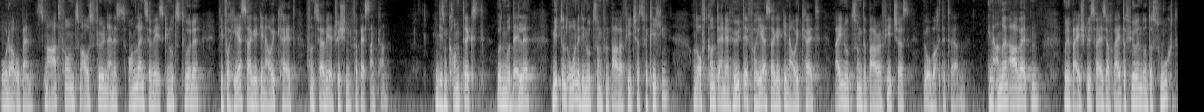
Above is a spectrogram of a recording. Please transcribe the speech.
oder ob ein Smartphone zum Ausfüllen eines Online-Surveys genutzt wurde, die Vorhersagegenauigkeit von Survey Attrition verbessern kann. In diesem Kontext wurden Modelle mit und ohne die Nutzung von Parafeatures verglichen und oft konnte eine erhöhte Vorhersagegenauigkeit bei Nutzung der Parafeatures beobachtet werden. In anderen Arbeiten wurde beispielsweise auch weiterführend untersucht,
